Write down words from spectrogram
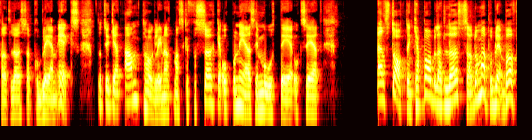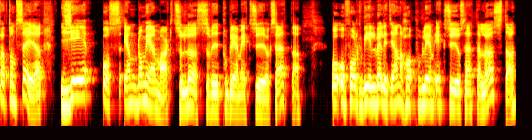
för att lösa problem X. Då tycker jag att antagligen att man ska försöka opponera sig mot det och säga att är staten kapabel att lösa de här problemen? Bara för att de säger att ge oss ändå mer makt så löser vi problem X, Y och Z. Och, och folk vill väldigt gärna ha problem X, Y och Z lösta.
